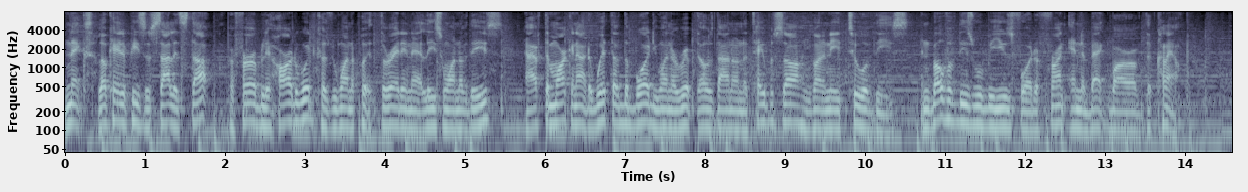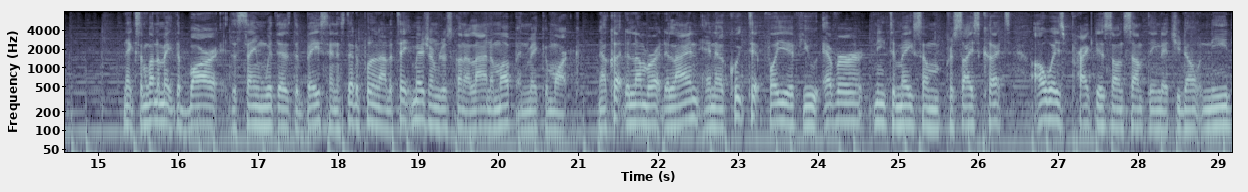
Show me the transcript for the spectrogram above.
Next, locate a piece of solid stock, preferably hardwood because we want to put thread in at least one of these. After marking out the width of the board, you want to rip those down on the table saw. You're going to need two of these. And both of these will be used for the front and the back bar of the clamp. Next, I'm going to make the bar the same width as the base and instead of pulling out a tape measure, I'm just going to line them up and make a mark. Now cut the lumber at the line and a quick tip for you if you ever need to make some precise cuts, always practice on something that you don't need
